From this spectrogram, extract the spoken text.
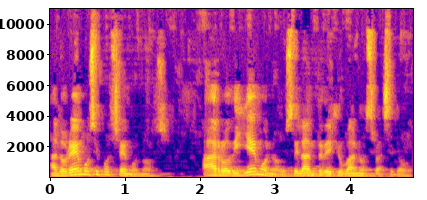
adoremos y postrémonos, arrodillémonos delante de Jehová nuestro Hacedor,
